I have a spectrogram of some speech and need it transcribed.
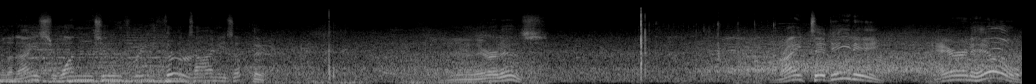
with a nice one, two, three, third time he's up there. And there it is. Right to Didi. Aaron Hill.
